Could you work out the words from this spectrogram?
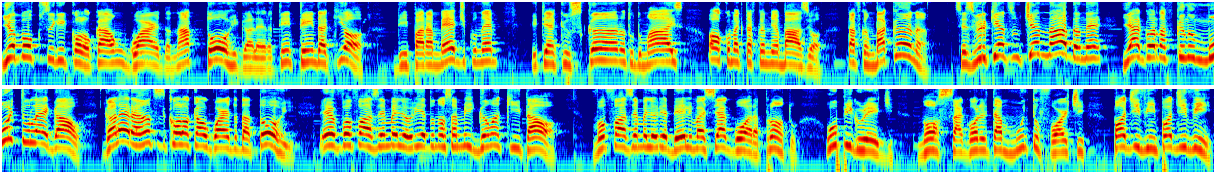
E eu vou conseguir colocar um guarda na torre, galera. Tem tenda aqui, ó, de paramédico, né? E tem aqui os canos, tudo mais. Ó, como é que tá ficando minha base, ó. Tá ficando bacana. Vocês viram que antes não tinha nada, né? E agora tá ficando muito legal. Galera, antes de colocar o guarda da torre, eu vou fazer melhoria do nosso amigão aqui, tá? Ó, Vou fazer a melhoria dele, vai ser agora, pronto Upgrade, nossa, agora ele tá muito forte. Pode vir, pode vir.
